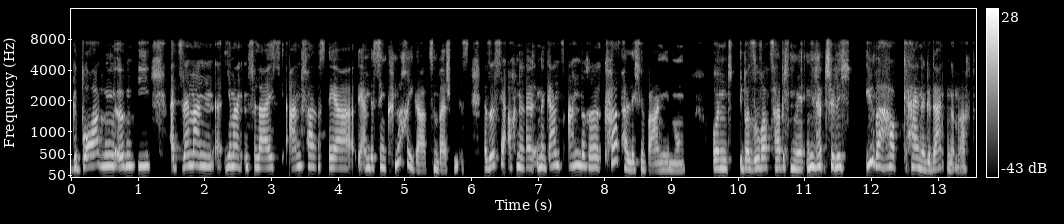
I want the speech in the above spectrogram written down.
geborgen irgendwie, als wenn man jemanden vielleicht anfasst, der, der ein bisschen knochiger zum Beispiel ist. Das ist ja auch eine, eine ganz andere körperliche Wahrnehmung. Und über sowas habe ich mir, mir natürlich überhaupt keine Gedanken gemacht.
